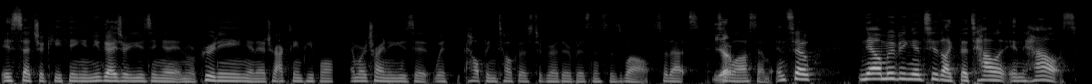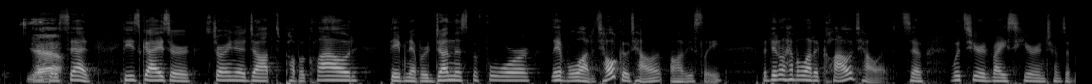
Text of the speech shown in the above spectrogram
is such a key thing. And you guys are using it in recruiting and attracting people. And we're trying to use it with helping telcos to grow their business as well. So that's yep. so awesome. And so now moving into like the talent in house. Yeah. Like I said, these guys are starting to adopt public cloud. They've never done this before. They have a lot of telco talent, obviously, but they don't have a lot of cloud talent. So, what's your advice here in terms of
